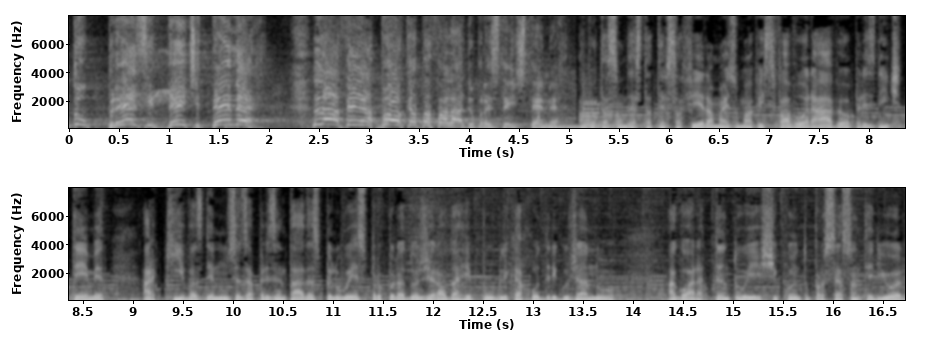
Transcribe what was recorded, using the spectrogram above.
do presidente Temer. Lá vem a boca para falar do presidente Temer. A votação desta terça-feira, mais uma vez favorável ao presidente Temer, arquiva as denúncias apresentadas pelo ex-procurador-geral da República, Rodrigo Janot. Agora, tanto este quanto o processo anterior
